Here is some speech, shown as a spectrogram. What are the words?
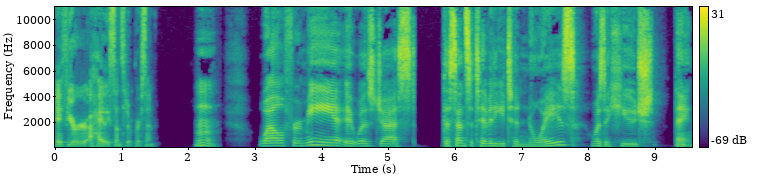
if you're a highly sensitive person? Mm. Well, for me, it was just the sensitivity to noise was a huge thing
